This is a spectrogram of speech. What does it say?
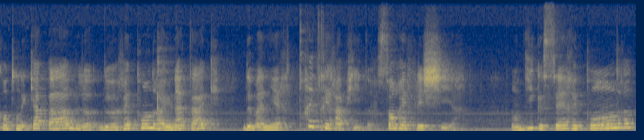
quand on est capable de répondre à une attaque de manière très très rapide, sans réfléchir? On dit que c'est répondre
